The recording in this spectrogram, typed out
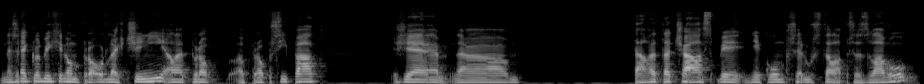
neřekl bych jenom pro odlehčení, ale pro, pro případ, že uh, tahle ta část by někomu přerůstala přes hlavu.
